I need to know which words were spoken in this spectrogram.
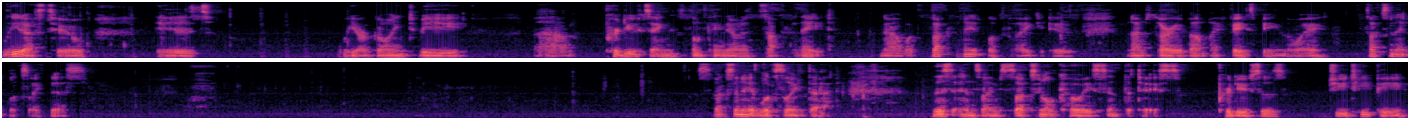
lead us to is we are going to be um, producing something known as succinate. Now what succinate looks like is, and I'm sorry about my face being in the way, succinate looks like this. Succinate looks like that. This enzyme, succinyl-CoA synthetase, produces GTP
